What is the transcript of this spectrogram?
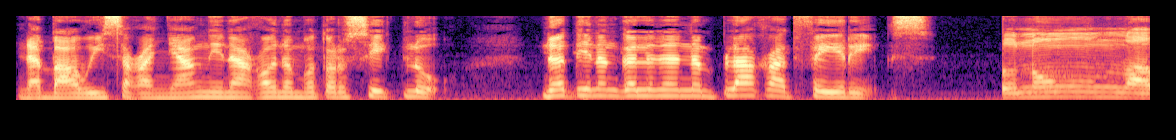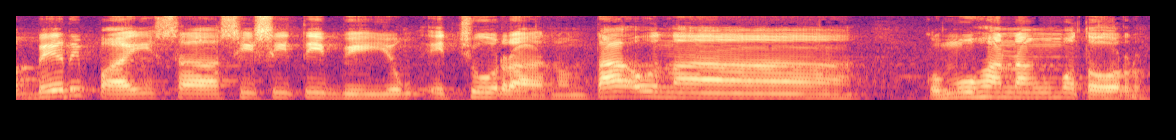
Nabawi sa kanyang ninakaw na motorsiklo na tinanggalan na ng plaka at fairings. So nung na-verify sa CCTV yung itsura ng tao na kumuha ng motor,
